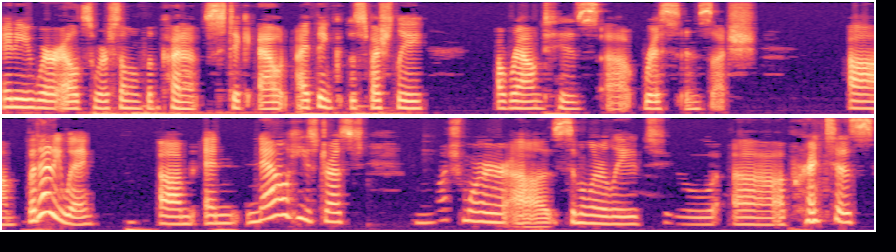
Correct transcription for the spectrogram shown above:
anywhere else where some of them kind of stick out. I think especially around his uh, wrists and such. Um, but anyway, um, and now he's dressed much more uh, similarly to uh, Apprentice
